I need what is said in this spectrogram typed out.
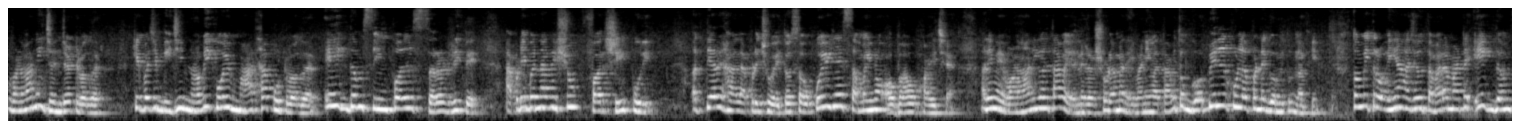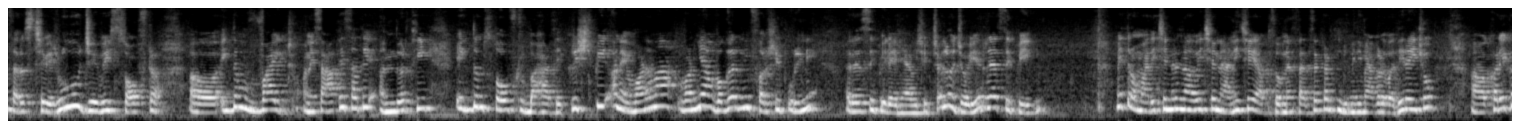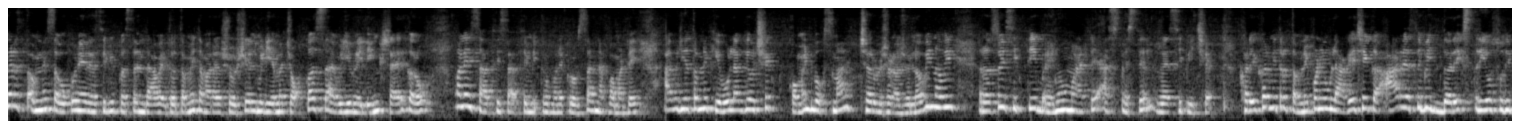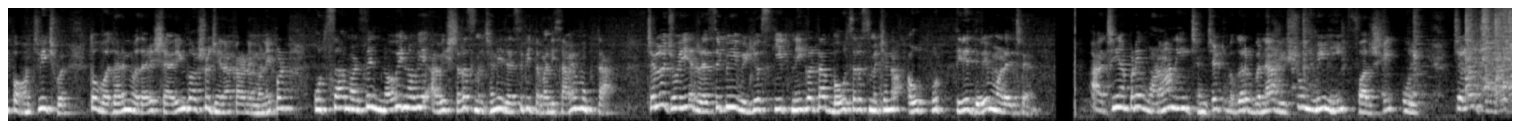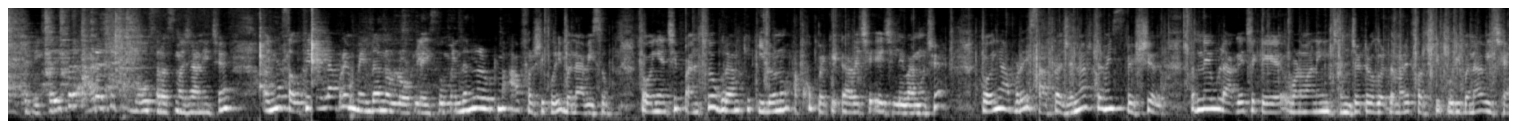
વણવાની ઝંઝટ વગર કે પછી બીજી નવી કોઈ માથાકૂટ વગર એકદમ સિમ્પલ, સરળ રીતે આપણે બનાવીશું ફરસી પૂરી. અત્યારે હાલ આપણે જોઈએ તો સૌ કોઈને સમયનો અભાવ હોય છે અને મેં વણવાની વાત આવે અને રસોડામાં રહેવાની વાત આવે તો બિલકુલ આપણને ગમતું નથી. તો મિત્રો, અહીંયા આજે તમારા માટે એકદમ સરસ છે, રૂ જેવી સોફ્ટ એકદમ વ્હાઇટ અને સાથે સાથે અંદરથી એકદમ સોફ્ટ બહારથી, ક્રિસ્પી અને વણવા, વણ્યા વગરની ફરશી પૂરીની રેસીપી લઈને આવી છે. ચલો જોઈએ રેસીપી. મિત્રો, મારી ચેનલ નવી છે, નાની છે, આપ સૌને સાથે કરતી ધીમે ધીમે આગળ વધી રહી છું. ખરેખર તમને સૌ કોઈને રેસીપી પસંદ આવે તો તમે તમારા સોશિયલ મીડિયામાં ચોક્કસ આ વિડીયોની લિંક શેર કરો અને સાથે સાથે મિત્રો મને પ્રોત્સાહન આપવા માટે આ વીડિયો તમને કેવો લાગ્યો છે કોમેન્ટ બોક્સમાં જરૂર જણાવજો. નવી નવી રસોઈ શીખતી બહેનો માટે આ સ્પેશિયલ રેસીપી છે. ખરેખર મિત્રો તમને પણ એવું લાગે છે કે આ રેસીપી દરેક સ્ત્રીઓ સુધી પહોંચવી જ હોય તો વધારે ને વધારે શેરિંગ કરશો જેના કારણે મને પણ ઉત્સાહ મળશે. નવી નવી આવી સરસ મજાની રેસીપી તમારી સામે મૂકતા. ચલો જોઈએ રેસીપી વીડિયો સ્કીપ નહીં કરતા બહુ સરસ મજાનો આઉટપુટ ધીરે ધીરે મળે છે. આજે આપણે વણવાની ઝંઝટ વગર બનાવીશું મિની ફરસી પૂરી. ચલો જોઈએ રેસીપી ખરેખર આ રેસીપી બહુ સરસ મજાની છે. અહીંયા સૌથી પહેલાં આપણે મેંદાનો લોટ લઈશું. મેંદાના લોટમાં આ ફરસી પૂરી બનાવીશું. તો અહીંયા છે પાંચસો ગ્રામ કે કિલોનું આખું પેકેટ આવે છે, એ જ લેવાનું છે. તો અહીંયા આપણે સાતા જન્માષ્ટમી સ્પેશિયલ તમને એવું લાગે છે કે વણવાની ઝંઝટ વગર તમારે ફરસી પૂરી બનાવી છે.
